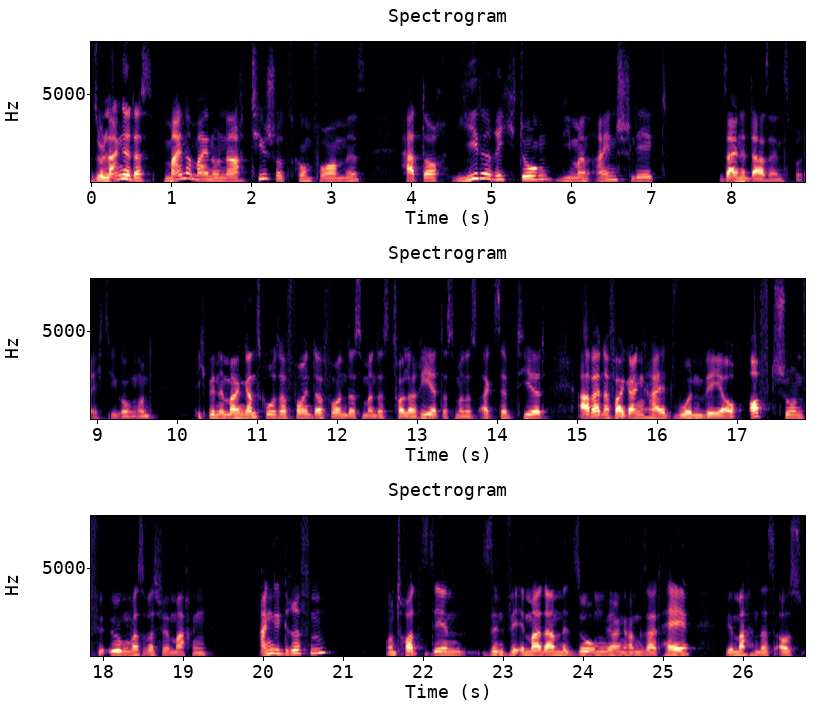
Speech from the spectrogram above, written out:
solange das meiner Meinung nach tierschutzkonform ist, hat doch jede Richtung, die man einschlägt, seine Daseinsberechtigung. Und ich bin immer ein ganz großer Freund davon, dass man das toleriert, dass man das akzeptiert. Aber in der Vergangenheit wurden wir ja auch oft schon für irgendwas, was wir machen, angegriffen und trotzdem sind wir immer damit so umgegangen, haben gesagt, hey, wir machen das aus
